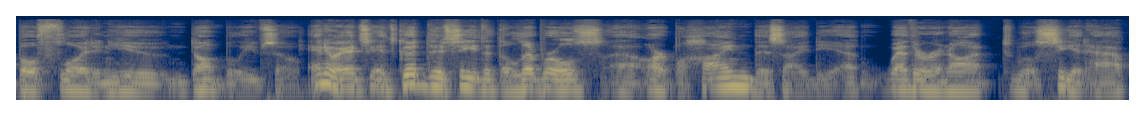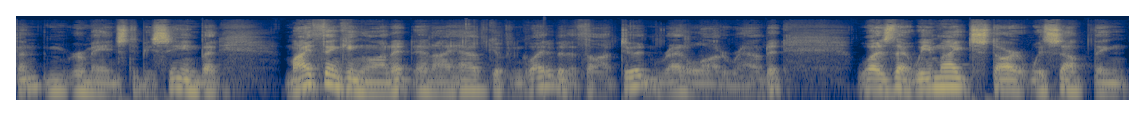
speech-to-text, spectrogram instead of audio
Both Floyd and Hugh don't believe so. Anyway, it's, it's good to see that the liberals uh, are behind this idea. Whether or not we'll see it happen remains to be seen. But my thinking on it, and I have given quite a bit of thought to it and read a lot around it, was that we might start with something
